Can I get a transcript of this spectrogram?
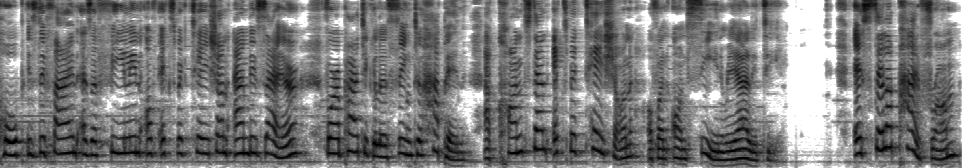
Hope is defined as a feeling of expectation and desire for a particular thing to happen, a constant expectation of an unseen reality. Estella Pyfrom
